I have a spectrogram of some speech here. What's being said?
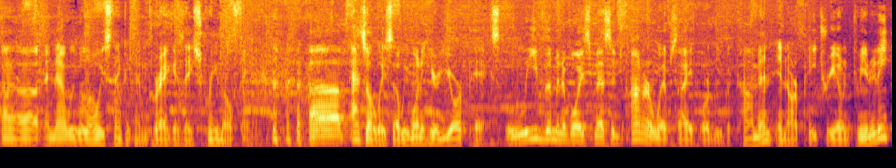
Uh, and now we will always think of him, Greg, as a Screamo fan. uh, as always, though, we want to hear your picks. Leave them in a voice message on our website or leave a comment in our Patreon community.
